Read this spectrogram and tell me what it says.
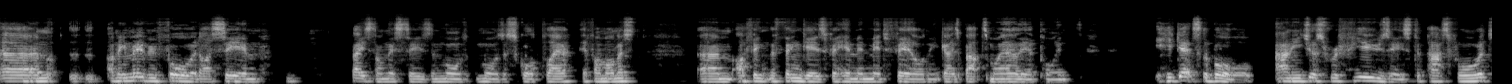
Um, I mean, moving forward, I see him based on this season more more as a squad player. If I'm honest, um, I think the thing is for him in midfield, and it goes back to my earlier point. He gets the ball and he just refuses to pass forward.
